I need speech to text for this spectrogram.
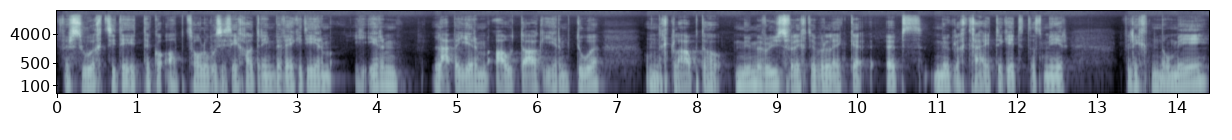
versucht, sie dort abzuholen, wo sie sich auch drin bewegen, in ihrem, in ihrem Leben, in ihrem Alltag, in ihrem Tun. Und ich glaube, da müssen wir uns vielleicht überlegen, ob es Möglichkeiten gibt, dass wir vielleicht noch mehr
